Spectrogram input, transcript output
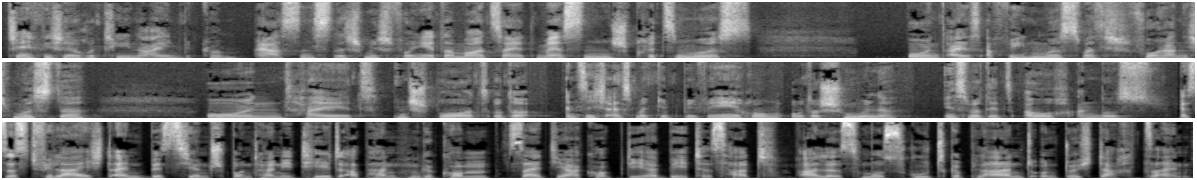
technische Routine einbekommen. Erstens, dass ich mich vor jeder Mahlzeit messen, spritzen muss und alles abwiegen muss, was ich vorher nicht musste. Und halt den Sport oder an sich erstmal die Bewegung oder Schule es wird jetzt auch anders. Es ist vielleicht ein bisschen Spontanität abhanden gekommen, seit Jakob Diabetes hat. Alles muss gut geplant und durchdacht sein.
